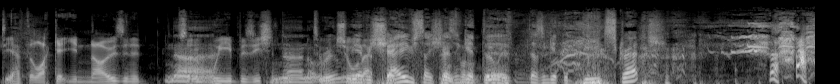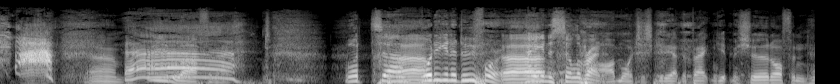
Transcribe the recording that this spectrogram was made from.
Do you have to like get your nose in a No. sort of weird position No, to, not to really. ensure You have that a shave so she doesn't get I'm the doing. doesn't get the beard scratch. um, what are you laughing at? What um, What are you going to do for it? How are you Uh, going to celebrate I it? might just get out the back and get my shirt off and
